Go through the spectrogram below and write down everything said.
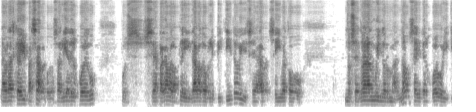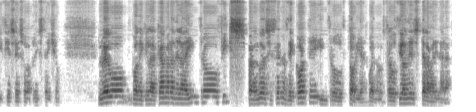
la verdad es que a mí pasaba, cuando salía del juego, pues se apagaba la play, daba doble pitido y se, iba todo, no sé, no era muy normal, ¿no? Salir del juego y que hiciese eso la PlayStation. Luego pone que la cámara de la intro fix para algunas escenas de corte introductorias. Bueno, las traducciones de la marinara.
